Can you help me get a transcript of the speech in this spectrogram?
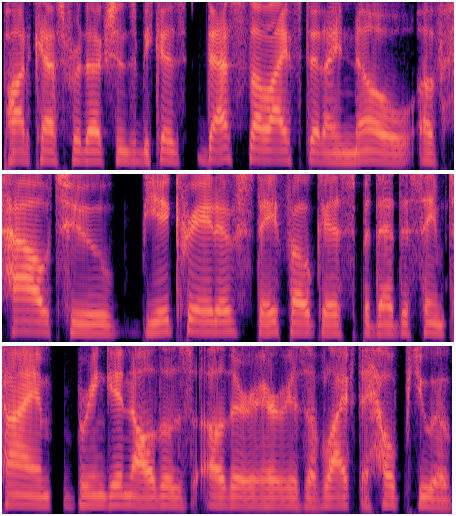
podcast productions, because that's the life that I know of how to be a creative, stay focused, but at the same time, bring in all those other areas of life to help you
